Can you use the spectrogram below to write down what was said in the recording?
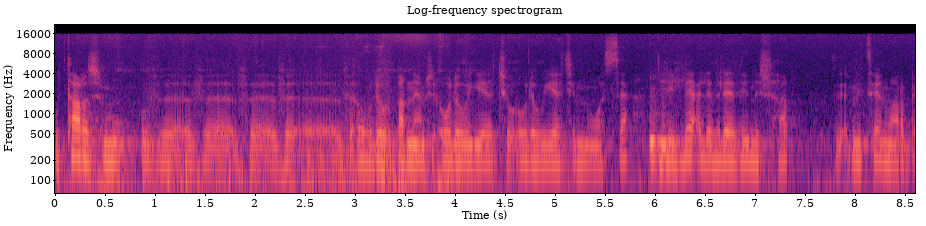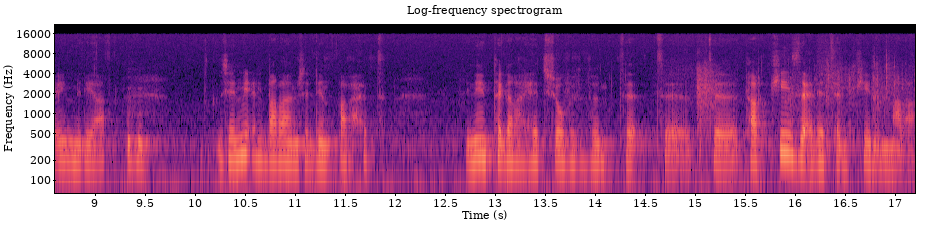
وترجموا في في في في, في أولو برنامج أولوياتي واولوياتي الموسع لله على 30 شهر 240 مليار. جميع البرامج اللي انطرحت انت تقرأها تشوف تركيز على تمكين المرأة.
